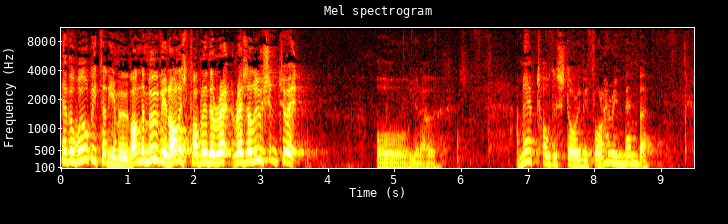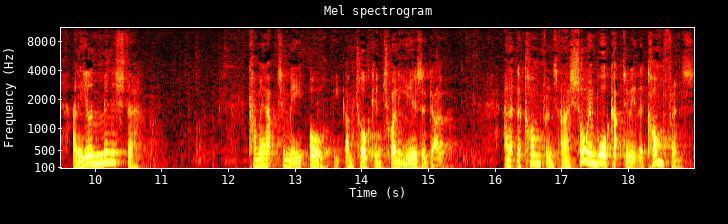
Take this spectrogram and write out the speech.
Never will be till you move on. The moving on is probably the re- resolution to it. Oh, you know, I may have told this story before. I remember an Elim minister coming up to me, oh, I'm talking 20 years ago, and at the conference, and I saw him walk up to me at the conference.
